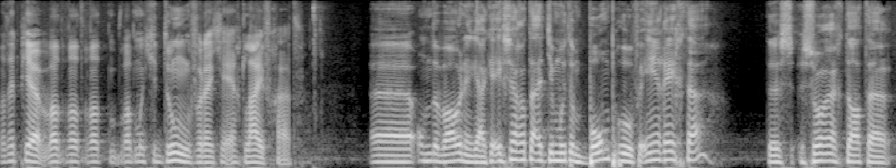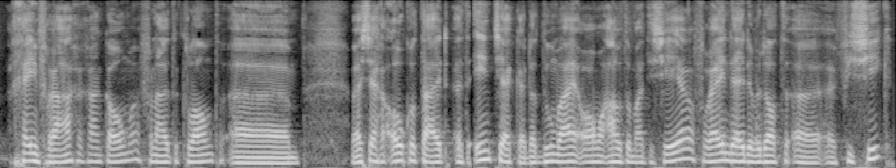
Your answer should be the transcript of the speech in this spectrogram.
Wat, heb je, wat, wat, wat, wat moet je doen voordat je echt live gaat? Eh, om de woning. Ja, kijk, ik zeg altijd, je moet een bomproef inrichten. Dus zorg dat er geen vragen gaan komen vanuit de klant. Ehm, wij zeggen ook altijd, het inchecken, dat doen wij allemaal automatiseren. Voorheen deden we dat eh, eh, fysiek.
